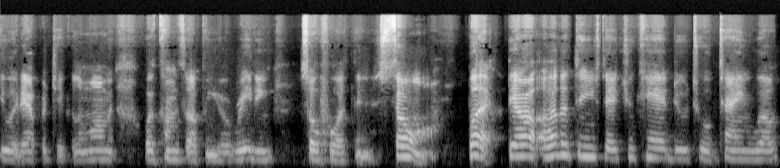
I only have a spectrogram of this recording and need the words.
you at that particular moment, what comes up in your reading, so forth and so on. But there are other things that you can do to obtain wealth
